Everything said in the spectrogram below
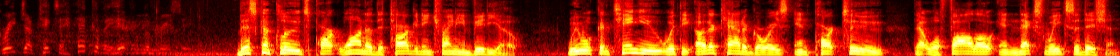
great job, takes a heck of a hit from the free safety. This concludes part one of the targeting training video. We will continue with the other categories in part two that will follow in next week's edition.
